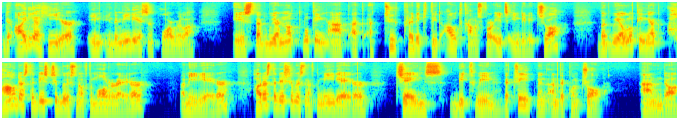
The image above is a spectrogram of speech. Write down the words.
the idea here in, in the mediation formula is that we are not looking at, at, at two predicted outcomes for each individual, but we are looking at how does the distribution of the moderator, a mediator, how does the distribution of the mediator change between the treatment and the control? And uh,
